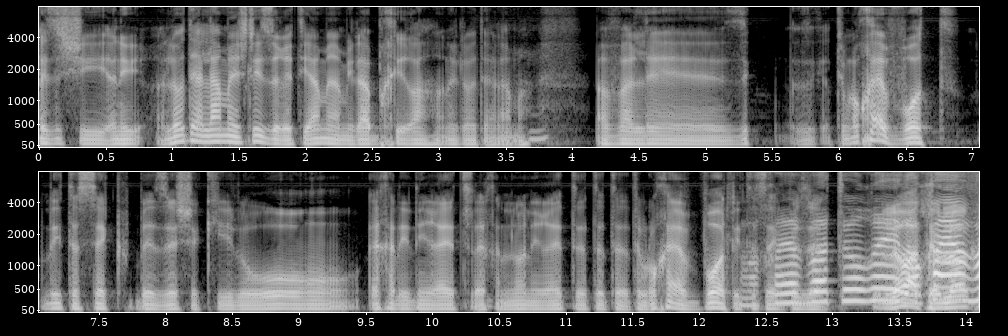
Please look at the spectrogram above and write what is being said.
איזושהי, אני לא יודע למה יש לי איזו רתיעה מהמילה בחירה, אני לא יודע למה. אבל אה, זה, זה, אתן לא חייבות להתעסק בזה שכאילו, איך אני נראית ואיך אני לא נראית, את- את- אתן לא חייבות לא להתעסק בזה. חייבות, אורי, לא, לא אתן לא חייבות,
